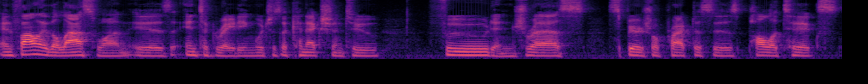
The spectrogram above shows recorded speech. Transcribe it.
And finally, the last one is integrating, which is a connection to food and dress, spiritual practices, politics,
